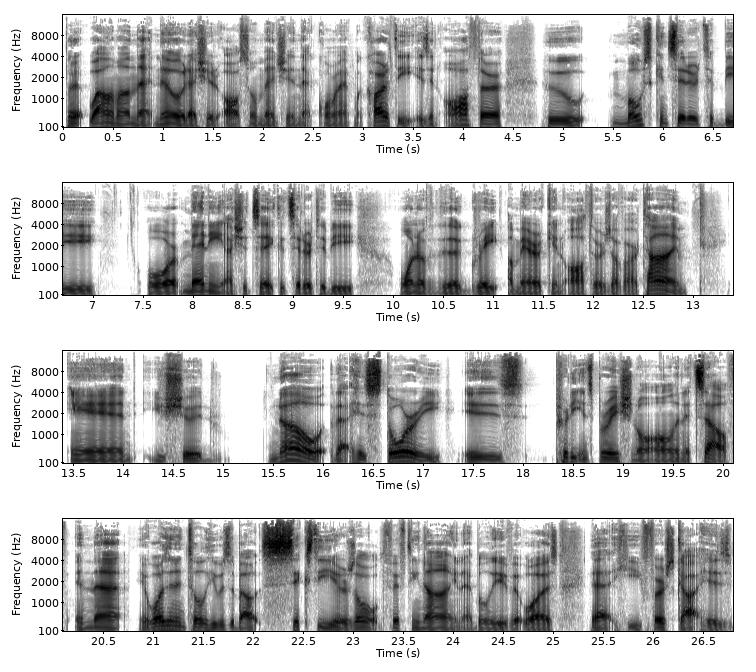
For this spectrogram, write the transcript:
But while I'm on that note, I should also mention that Cormac McCarthy is an author who most consider to be, or many, I should say, consider to be one of the great American authors of our time. And you should know that his story is pretty inspirational all in itself in that it wasn't until he was about 60 years old 59 i believe it was that he first got his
